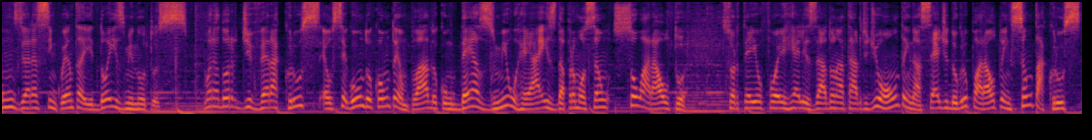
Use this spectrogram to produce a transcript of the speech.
11 horas 52 minutos. Morador de Vera Cruz é o segundo contemplado com 10 mil reais da promoção Sou Arauto. Sorteio foi realizado na tarde de ontem na sede do Grupo Arauto em Santa Cruz.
